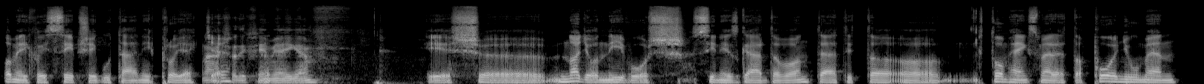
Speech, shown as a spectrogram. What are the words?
amerikai szépség utáni projektje. Második filmje, igen. és nagyon nívós színészgárda van, tehát itt a, a Tom Hanks mellett a Paul Newman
